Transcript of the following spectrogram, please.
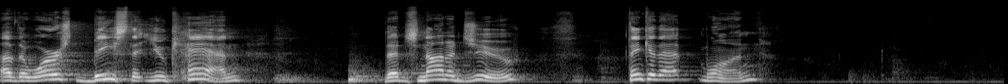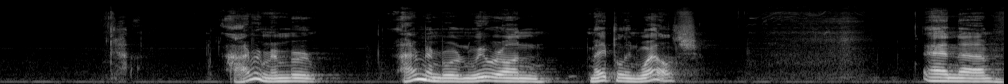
of the worst beast that you can that's not a Jew, think of that one. I remember, I remember when we were on Maple and Welch, and um,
